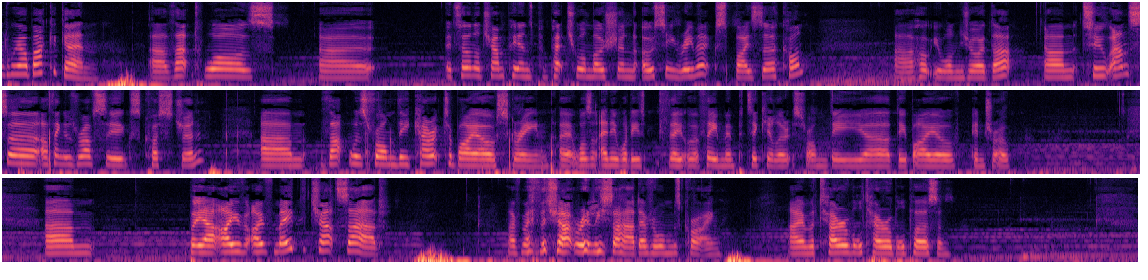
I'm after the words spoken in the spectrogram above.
We are back again. Uh, that was uh, Eternal Champions Perpetual Motion OC Remix by Zircon. I uh, hope you all enjoyed that. Um, to answer, I think it was Ravsig's question, um, that was from the character bio screen. Uh, it wasn't anybody's th- theme in particular, it's from the, uh, the bio intro. Um, but yeah, I've, I've made the chat sad. I've made the chat really sad. Everyone was crying. I am a terrible, terrible person.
